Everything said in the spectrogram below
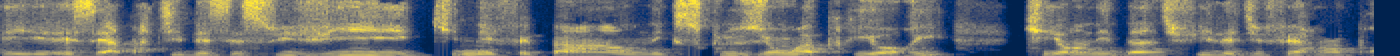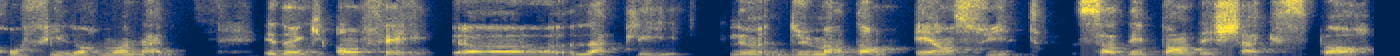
Et, c'est à partir de ces suivis qui n'est fait pas en exclusion a priori qu'on identifie les différents profils hormonaux. Et donc, on fait euh, l'appli du matin et ensuite, ça dépend de chaque sport,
